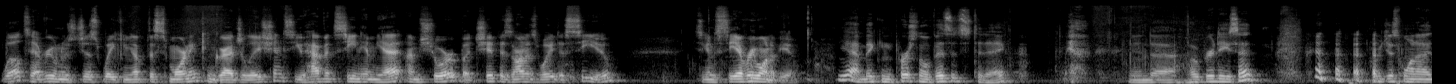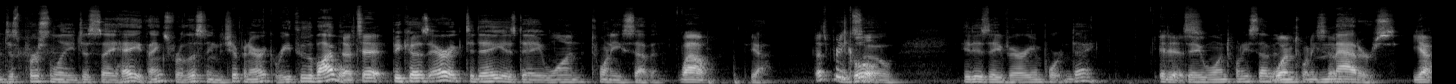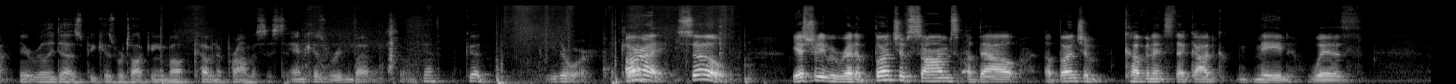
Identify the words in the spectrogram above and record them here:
Well, to everyone who's just waking up this morning, congratulations. You haven't seen him yet, I'm sure, but Chip is on his way to see you. He's going to see every one of you. Yeah, making personal visits today. and uh, hope you're decent. we just want to just personally just say, hey, thanks for listening to Chip and Eric read through the Bible. That's it. Because Eric, today is day 127. Wow. Yeah. That's pretty And cool. So it is a very important day. it is. Day 127. 127. Matters. Yeah. It really does because we're talking about covenant promises today. And because we're reading the Bible. So Yeah, good. either or. All right. So yesterday we read a bunch of Psalms about a bunch of covenants that God made with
